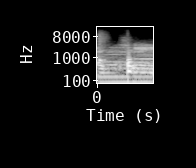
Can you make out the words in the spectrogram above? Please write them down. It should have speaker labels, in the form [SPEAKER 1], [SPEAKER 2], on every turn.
[SPEAKER 1] that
